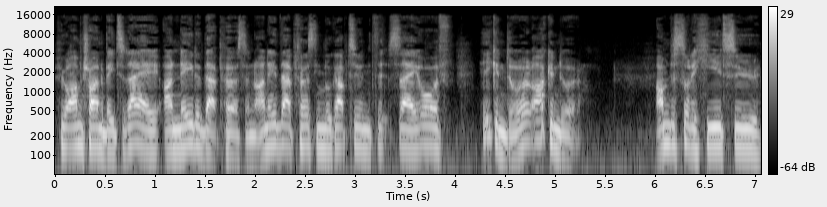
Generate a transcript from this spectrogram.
who I'm trying to be today, I needed that person. I need that person to look up to and th- say, oh, if he can do it, I can do it. I'm just sort of here to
